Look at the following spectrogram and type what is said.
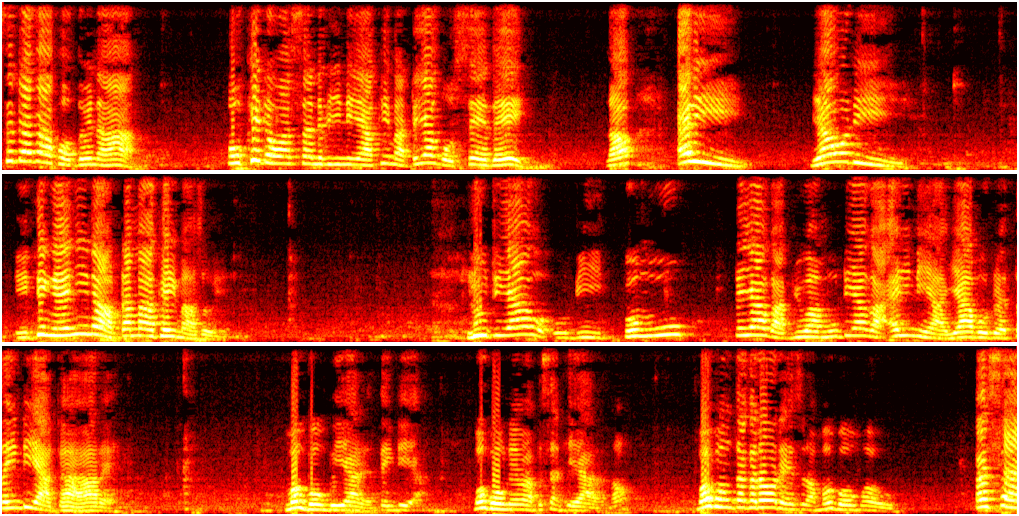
စစ်တပ်ကခေါ်သွင်းတာဟိုခေတ်တော်ကစံတပီနေရာခေတ်မှာတယောက်ကို10သိန်း နော်အဲ့ဒီရဝတီဒီတင်ငန်းကြီးနောက်တမခိတ်မှာဆိုရင်လူတယောက်ဟိုဒီဘုံမူတယောက်ကဗျူဟာမူတယောက်ကအဲ့ဒီနေရာရဖို့အတွက်သိန်းတရာဂါရတယ်မုတ်ဘုံပေးရတယ်တိတ်တရမုတ်ဘုံထဲမှာပတ်စံထည့်ရတာနော်မုတ်ဘုံတကတော့တယ်ဆိုတာမုတ်ဘုံမဟုတ်ဘူးပတ်စံ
